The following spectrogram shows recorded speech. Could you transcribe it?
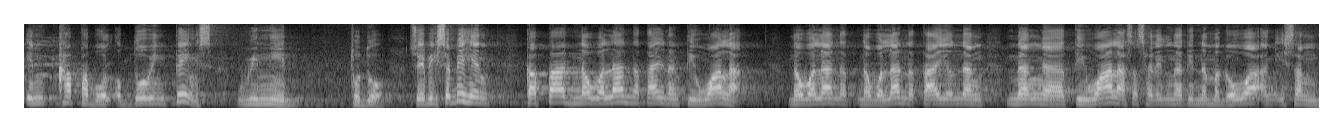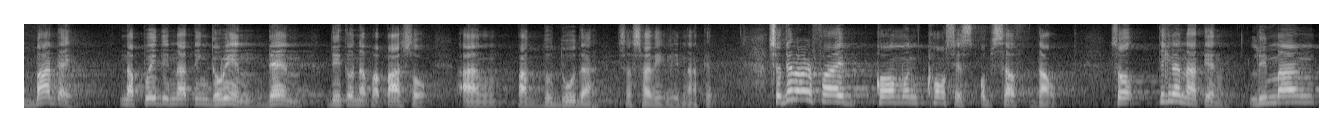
incapable of doing things we need to do. So, ibig sabihin, kapag nawalan na tayo ng tiwala nawalan na, nawalan na tayo ng, ng uh, tiwala sa sarili natin na magawa ang isang bagay na pwede nating gawin, then dito na papasok ang pagdududa sa sarili natin. So there are five common causes of self-doubt. So tingnan natin, limang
